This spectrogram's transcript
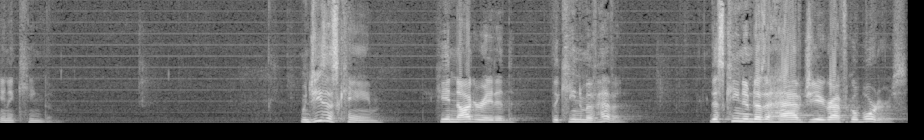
in a kingdom. When Jesus came, he inaugurated the kingdom of heaven. This kingdom doesn't have geographical borders,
